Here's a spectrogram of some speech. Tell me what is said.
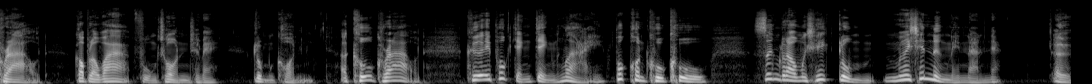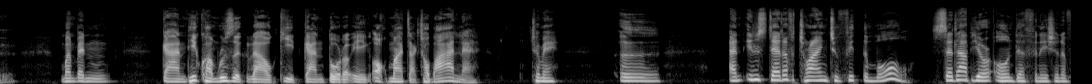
crowd ก็แปลว่าฝูงชนใช่ไหมกลุ่มคน a cool crowd คือไอ้พวกเจ๋งๆทั้งหลาย พวกคนคูลๆซึ่งเราไม่ใช่กลุ่มไม่ใช่หนึ่งในนั้นเนี่ยเออมันเป็น การที่ความรู้สึกเรากีดกันตัวเราเองออกมาจากชาวบ้านนะ ใช่ไหมเออ and instead of trying to fit the mold set up your own definition of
